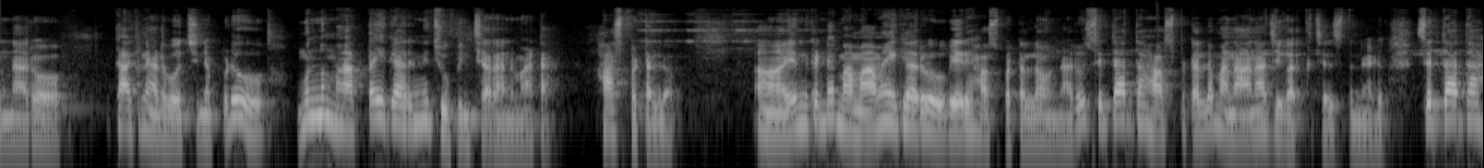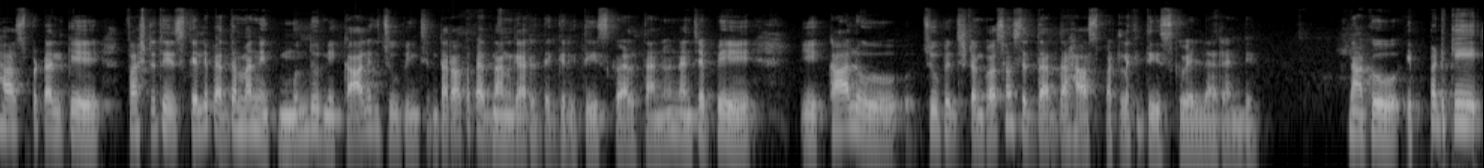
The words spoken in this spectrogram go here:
ఉన్నారో కాకినాడ వచ్చినప్పుడు ముందు మా అత్తయ్య గారిని చూపించారనమాట హాస్పిటల్లో. ఎందుకంటే మా మామయ్య గారు వేరే హాస్పిటల్లో ఉన్నారు. సిద్ధార్థ హాస్పిటల్లో మా నానాజీ వర్క్ చేస్తున్నాడు. సిద్ధార్థ హాస్పిటల్కి ఫస్ట్ తీసుకెళ్ళి పెద్దమ్మ నీకు ముందు నీ కాలుకి చూపించిన తర్వాత పెద్దనాన్నగారి దగ్గరికి తీసుకువెళ్తాను అని చెప్పి ఈ కాలు చూపించడం కోసం సిద్ధార్థ హాస్పిటల్కి తీసుకువెళ్ళారండి. నాకు ఇప్పటికీ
